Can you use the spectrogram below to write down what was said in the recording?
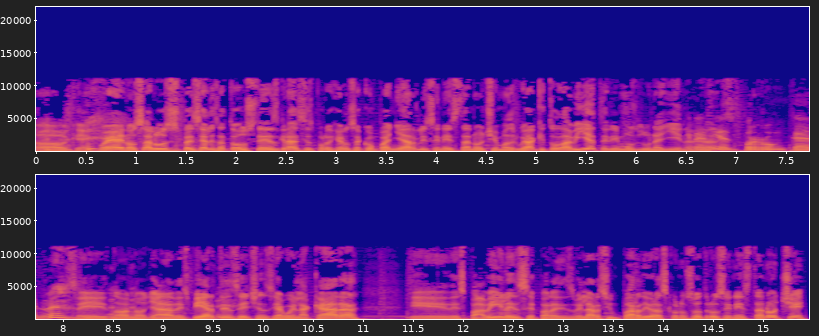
Ok, bueno, saludos especiales a todos ustedes. Gracias por dejarnos acompañarles en esta noche madrugada, que todavía tenemos luna llena. ¿eh? Gracias por roncar. Sí, no, no, ya despiértense, échense agua en la cara, eh, despabilense para desvelarse un par de horas con nosotros en esta noche.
